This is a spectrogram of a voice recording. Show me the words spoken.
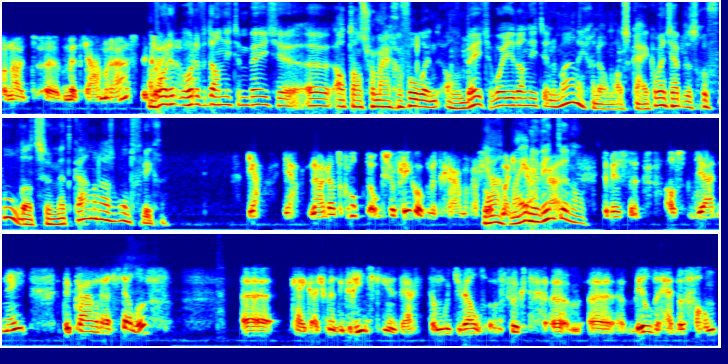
vanuit uh, met camera's. Maar worden, worden we dan niet een beetje, uh, althans voor mijn gevoel, in, al een beetje... word je dan niet in de maning genomen als kijker? Want je hebt het gevoel dat ze met camera's rondvliegen. Ja, ja, nou dat klopt ook. Ze vliegen ook met camera's. Ja, op, maar, maar in een windtunnel. Tenminste, als, ja, nee, de camera zelf... Uh, kijk, als je met een greenscreen werkt, dan moet je wel een vluchtbeelden hebben van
